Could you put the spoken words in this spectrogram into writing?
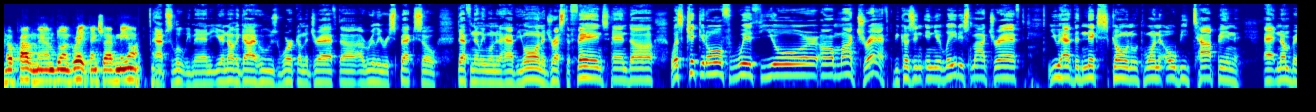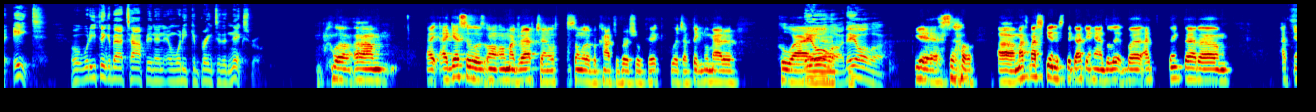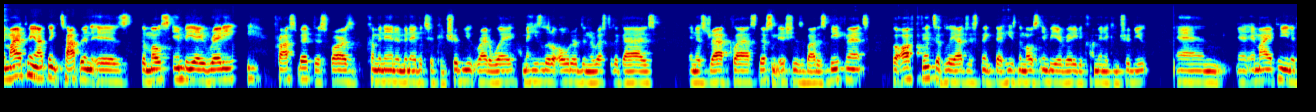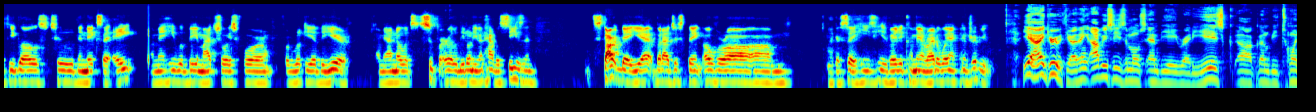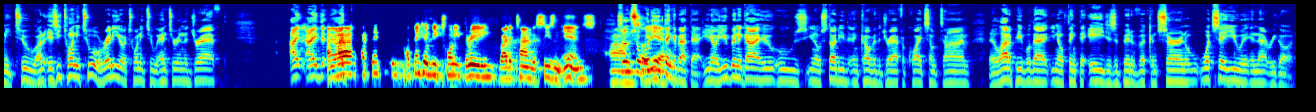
No problem, man. I'm doing great. Thanks for having me on. Absolutely, man. You're another guy whose work on the draft uh, I really respect. So definitely wanted to have you on, address the fans, and uh, let's kick it off with your uh, mock draft because in, in your latest mock draft, you have the Knicks going with one Obi Toppin at number eight. Well, what do you think about Toppin and, and what he could bring to the Knicks, bro? Well, um, I, I, guess it was on, on, my draft channel, somewhat of a controversial pick, which I think no matter who I they all uh, are, they all are. Yeah, so uh, my my skin is thick, I can handle it, but I think that um, I, in my opinion, I think Toppin is the most NBA ready prospect as far as coming in and being able to contribute right away. I mean, he's a little older than the rest of the guys in this draft class. There's some issues about his defense but offensively, I just think that he's the most NBA ready to come in and contribute. And, in my opinion, if he goes to the Knicks at eight, I mean, he would be my choice for for rookie of the year. I mean, I know it's super early; we don't even have a season start date yet, but I just think overall, um, like I say, he's he's ready to come in right away and contribute. Yeah, I agree with you. I think obviously he's the most NBA ready. He is uh, going to be 22. Is he 22 already or 22 entering the draft? I I, I, I think I think he'll be 23 by the time the season ends. Um, so, so, so, what do you think about that? You know, you've been a guy who, who's you know studied and covered the draft for quite some time. And a lot of people that you know think the age is a bit of a concern. What say you in that regard?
